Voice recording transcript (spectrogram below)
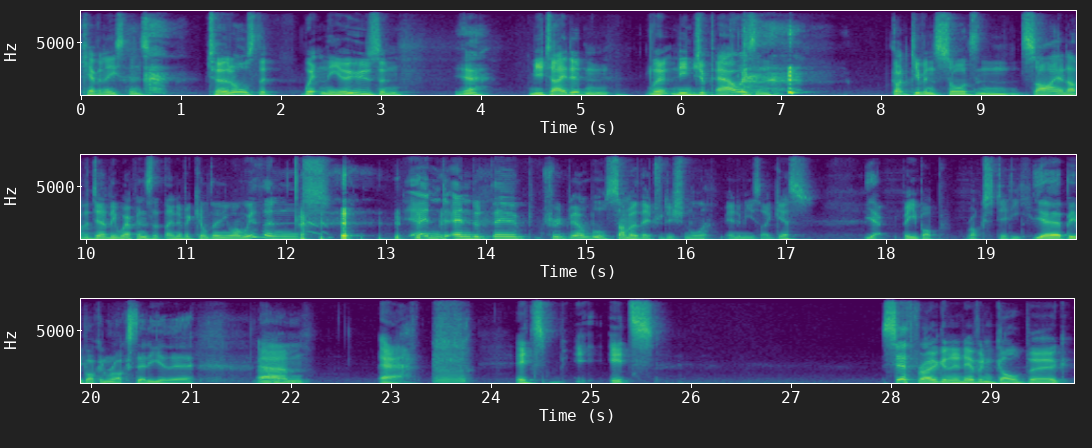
Kevin Eastman's turtles that went in the ooze and Yeah. mutated and learnt ninja powers and got given swords and sai and other deadly weapons that they never killed anyone with and and and their well some of their traditional enemies I guess Yeah. Bebop Rocksteady Yeah, Bebop and Rocksteady are there. um yeah it's it's Seth Rogen and Evan Goldberg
